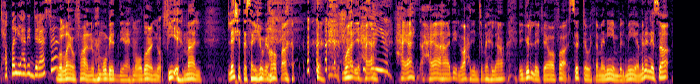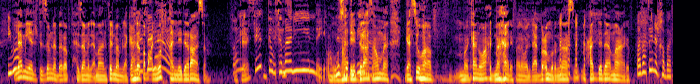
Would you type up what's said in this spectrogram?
تحط لي هذه الدراسة؟ والله وفاء مو بيدي يعني الموضوع إنه في إهمال ليش التسيب يا وفاء؟ مو هذه حياة؟ حياة حياة هذه الواحد ينتبه لها يقول لك يا وفاء 86% من النساء أيوة. لم يلتزمن بربط حزام الأمان في المملكة هذا طبعا. وفقا لدراسة طيب أوكي. 86 أي والله نسبة ما ادري كبيرة. دراسة هم قاسوها مكان واحد ما اعرف أنا ولا بعمر الناس محددة ما أعرف. طيب اعطينا الخبر.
